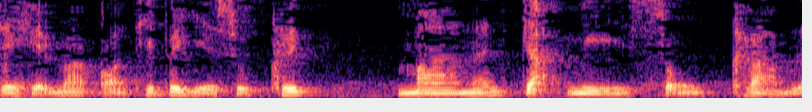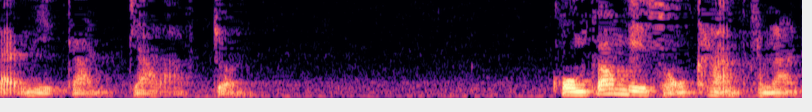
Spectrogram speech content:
จะเห็นว่าก่อนที่พระเยซูคริสต์มานั้นจะมีสงครามและมีการจลาจลคงต้องมีสงครามขนาด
